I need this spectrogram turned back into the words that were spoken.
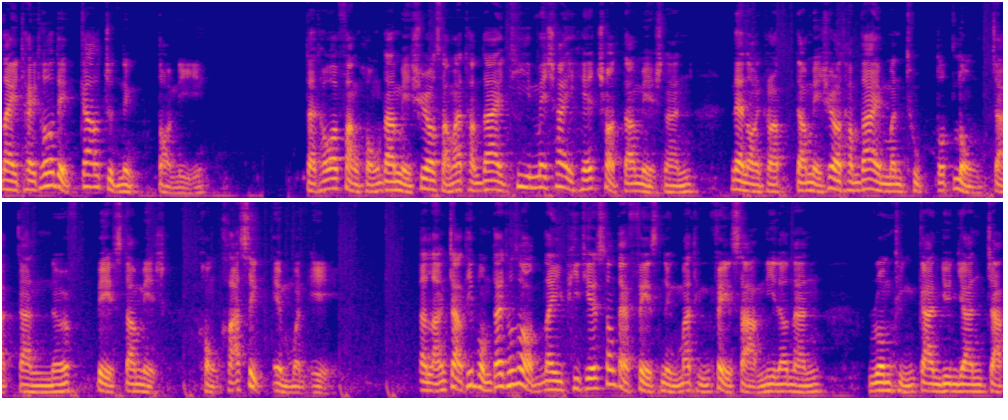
ใน Title Date 9.1 ตอนนี้ แต่ถ้าว่าฝั่งของ damage ที่เราสามารถทำได้ที่ไม่ใช่ headshot damage นั้น แน่นอนครับ damage ที่เราทำได้มันถูกลดลงจากการ nerf base damage ของ Classic M1A แต่หลังจากที่ผมได้ทดสอบใน PTS ตั้งแต่เฟส1มาถึงเฟส3นี้แล้วนั้น รวมถึงการยืนยันจาก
